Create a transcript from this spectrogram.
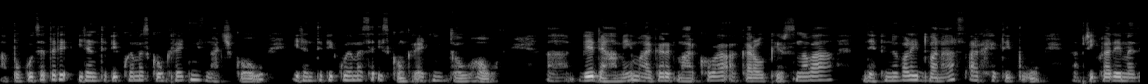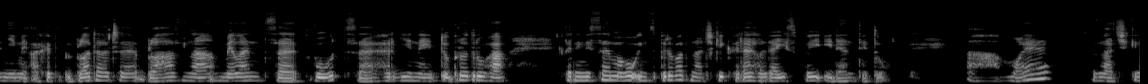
A pokud se tedy identifikujeme s konkrétní značkou, identifikujeme se i s konkrétní touhou. Dvě dámy, Margaret Marková a Karol Pearsonová, definovaly 12 archetypů. Například je mezi nimi archetypy vladaře, blázna, milence, tvůrce, hrdiny, dobrodruha, kterými se mohou inspirovat značky, které hledají svoji identitu. A moje značky,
